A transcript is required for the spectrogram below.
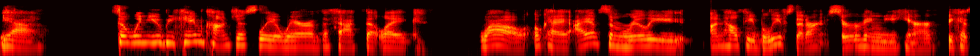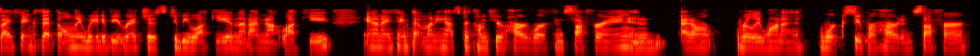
Yeah. So when you became consciously aware of the fact that, like, wow, okay, I have some really unhealthy beliefs that aren't serving me here because I think that the only way to be rich is to be lucky and that I'm not lucky. And I think that money has to come through hard work and suffering. And I don't really want to work super hard and suffer.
